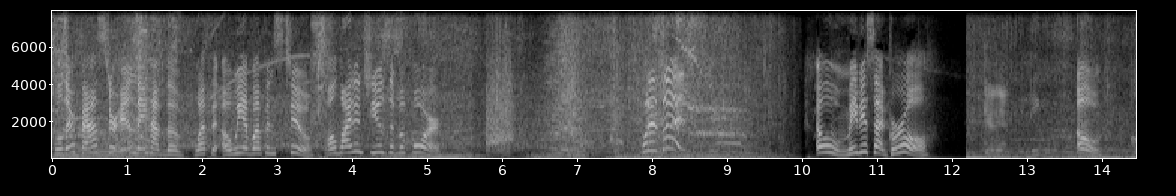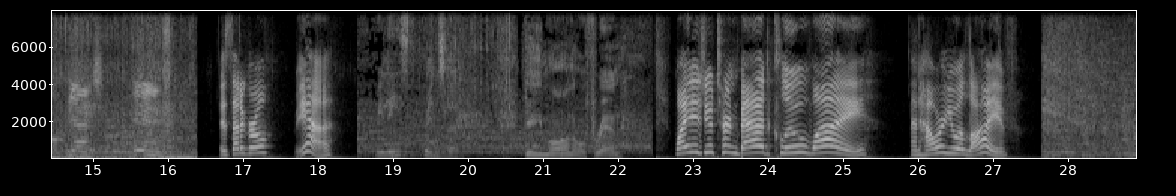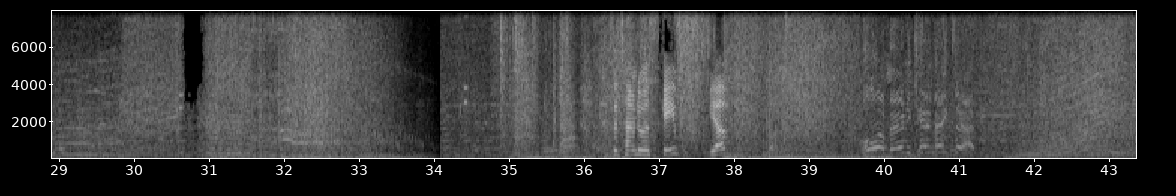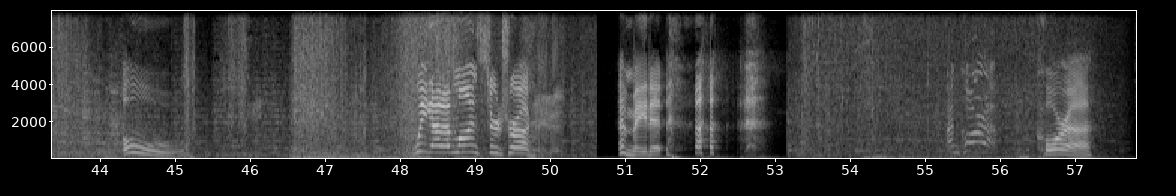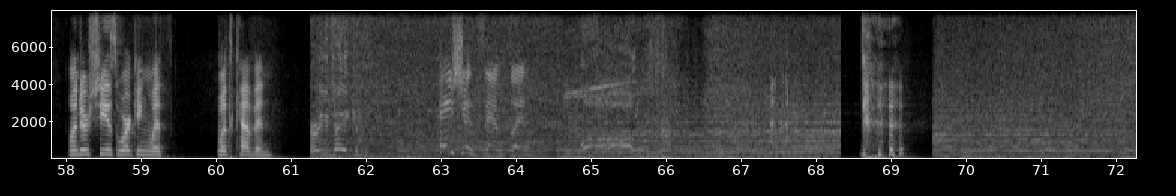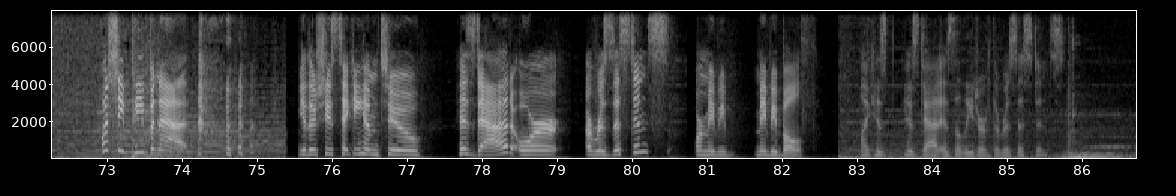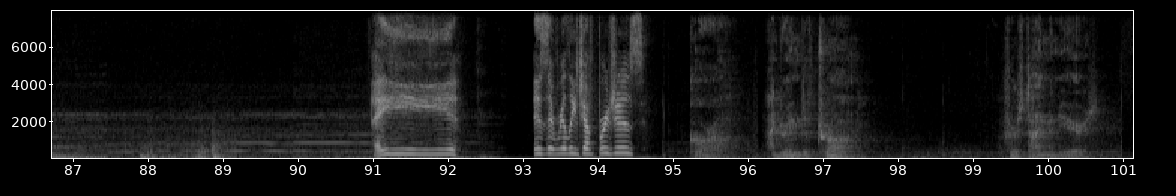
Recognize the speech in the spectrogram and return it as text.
Well, they're faster and they have the weapon. Oh, we have weapons too. Well, why didn't you use it before? What is this? Oh, maybe it's that girl. Get. Oh, Get is that a girl? Yeah. Release Rinzler. Game on, old friend. Why did you turn bad, Clu? Why? And how are you alive? Is it time to escape? Yep. Hold up, man. You can't make that. Monster truck. I made it. I'm Quorra. Quorra. Wonder if she's working with with Kevin. Where are you taking me? Patience, Sam Flynn. What's she peeping at? Either she's taking him to his dad or a resistance or maybe maybe both. Like his his dad is the leader of the resistance. Hey. Is it really Jeff Bridges? Quorra, I dreamed of Tron. First time in years.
